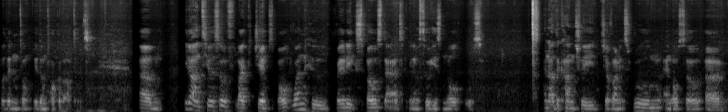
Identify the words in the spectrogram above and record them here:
but they don't talk, they don't talk about it. Um, you know, until sort of like James Baldwin, who really exposed that, you know, through his novels. Another country, Giovanni's Room, and also um,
